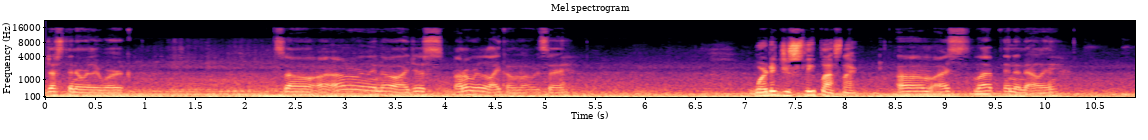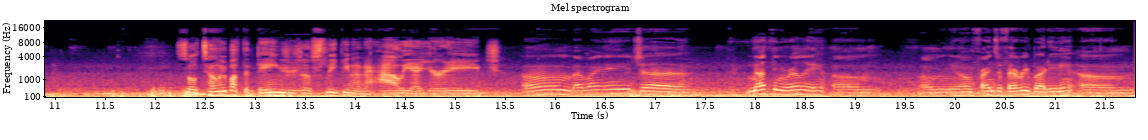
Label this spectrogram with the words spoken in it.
just didn't really work. So I, I don't really know. I just I don't really like them. I would say. Where did you sleep last night? Um, I slept in an alley. So tell me about the dangers of sleeping in an alley at your age. Um, at my age, uh, nothing really. Um, um, you know, I'm friends with everybody. Um,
